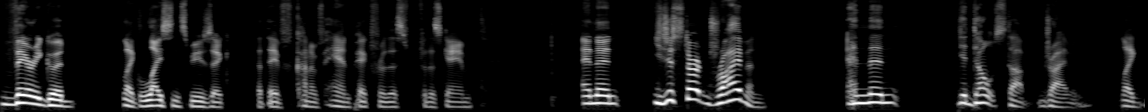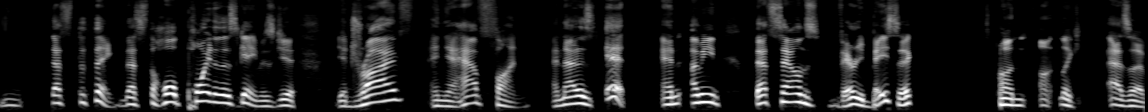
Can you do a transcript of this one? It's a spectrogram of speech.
very good like licensed music that they've kind of handpicked for this for this game. And then you just start driving and then you don't stop driving. Like that's the thing. That's the whole point of this game is you you drive and you have fun and that is it and i mean that sounds very basic on, on like as a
